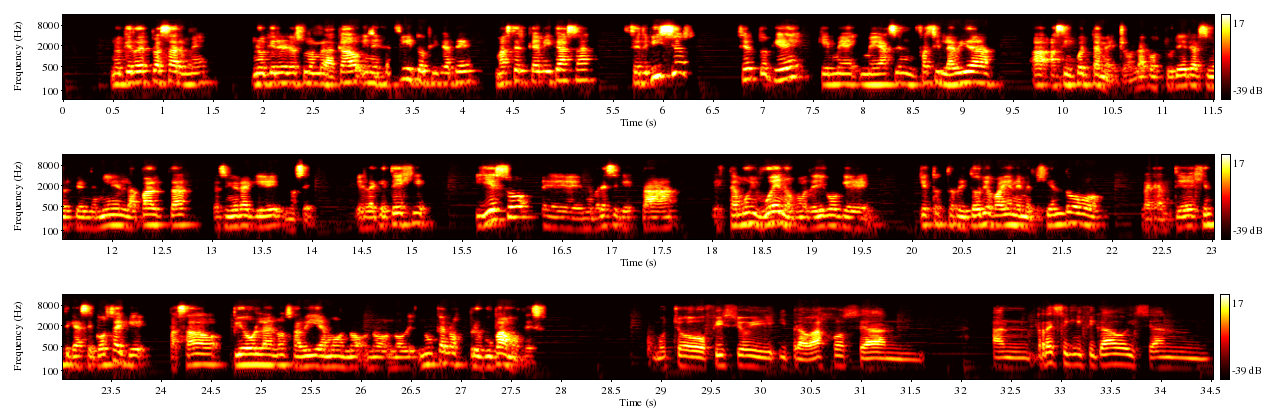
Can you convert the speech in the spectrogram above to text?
no quiero desplazarme, no quiero ir al supermercado y necesito, fíjate, más cerca de mi casa, servicios, ¿cierto? Que, que me, me, hacen fácil la vida a, a, 50 metros. La costurera, el señor que vende miel, la palta, la señora que, no sé, es la que teje. Y eso eh, me parece que está, está muy bueno, como te digo, que, que estos territorios vayan emergiendo la cantidad de gente que hace cosas y que pasado piola no sabíamos, no, no, no, nunca nos preocupamos de eso. Muchos oficios y, y trabajos se han han resignificado y se han,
